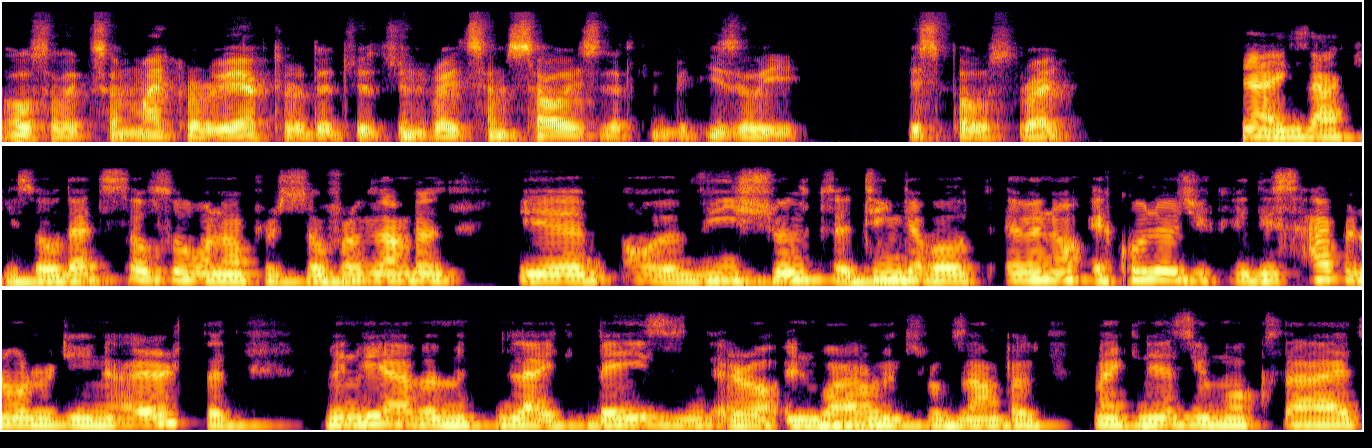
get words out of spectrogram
also like some micro reactor that just generates some solids that can be easily disposed, right? Yeah, exactly. So that's also one approach. So, for example, uh, we should think about even ecologically this happened already in Earth that when we have a like base environment, for example, magnesium oxide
